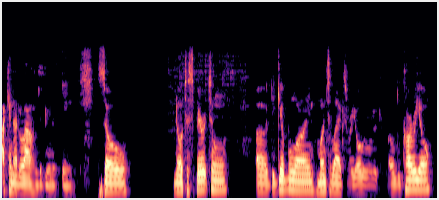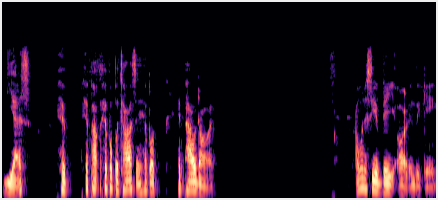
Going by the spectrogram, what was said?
I cannot allow him to be in this game. So, no to Spiritomb. Uh, the Gibbline, Munchlax, Riolu, uh, Lucario, yes. Hip, Hippo, Hippopotas and Hippo, Hippowdon. I want to see if they are in the game,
